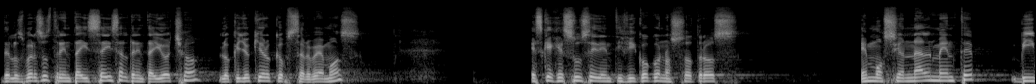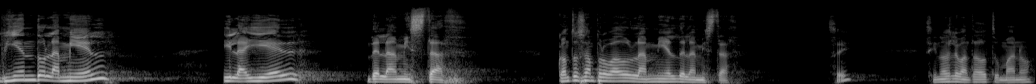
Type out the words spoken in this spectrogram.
De los versos 36 al 38, lo que yo quiero que observemos es que Jesús se identificó con nosotros emocionalmente viviendo la miel y la hiel de la amistad. ¿Cuántos han probado la miel de la amistad? ¿Sí? Si no has levantado tu mano,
